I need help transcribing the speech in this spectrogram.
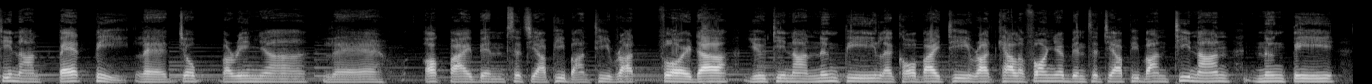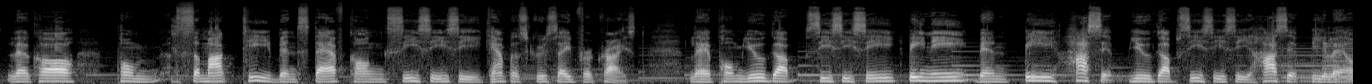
ที่นาน8ปีและจบปริญญาและออกไปเป็นศึกษาพิบาลที่รัฐฟลอริดาอยู่ที่นั่นหนึ่งปี และขอไปที่รัฐแคลิฟอร์เนียเป็นศึกษาพิบาลที่นั่นหนึ่งปี และขอ ผมสมัครที่เป็น staff ของ CCC Campus Crusade for Christ และผมอยู่กับ CCC ปีนี้เป็นปี50อยู่กับ CCC 50 ปีแล้ว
